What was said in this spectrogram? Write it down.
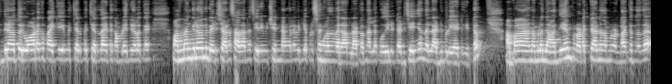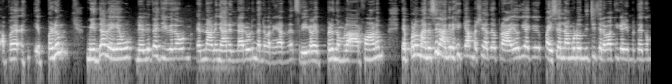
ഇതിനകത്ത് ഒരുപാടൊക്കെ പാക്ക് ചെയ്യുമ്പോൾ ചിലപ്പോൾ ചെറുതായിട്ട് കംപ്ലൈന്റുകളൊക്കെ വന്നെങ്കിലോ എന്ന് പേടിച്ചാണ്. സാധാരണ സീലിംഗ് മെഷീനിൽ അങ്ങനെ വലിയ പ്രശ്നങ്ങളൊന്നും വരാറില്ല കേട്ടോ. നല്ല കോയിലിട്ട് അടിച്ചു കഴിഞ്ഞാൽ നല്ല അടിപൊളിയായിട്ട് കിട്ടും. അപ്പൊ നമ്മൾ ഗാന്ധിയൻ പ്രോഡക്റ്റ് ആണ് നമ്മൾ ഉണ്ടാക്കുന്നത്. അപ്പൊ എപ്പോഴും മിതവ്യയവും ലളിത ജീവിതവും എന്നാണ് ഞാൻ എല്ലാവരോടും തന്നെ പറയാറുണ്ട്. സ്ത്രീകളെ എപ്പോഴും നമ്മൾ ആർഭാടം എപ്പോഴും മനസ്സിൽ ആഗ്രഹിക്കാം. പക്ഷെ അത് പ്രായോഗികമാക്കി പൈസ എല്ലാം കൂടെ ഒന്നിച്ച് ചിലവാക്കി കഴിയുമ്പോഴത്തേക്കും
